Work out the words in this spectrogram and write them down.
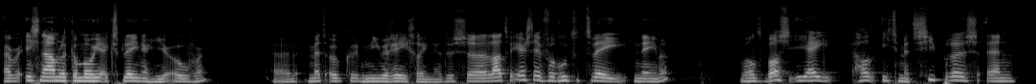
Er is namelijk een mooie explainer hierover. met ook nieuwe regelingen. Dus laten we eerst even route 2 nemen. Want Bas, jij had iets met Cyprus en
